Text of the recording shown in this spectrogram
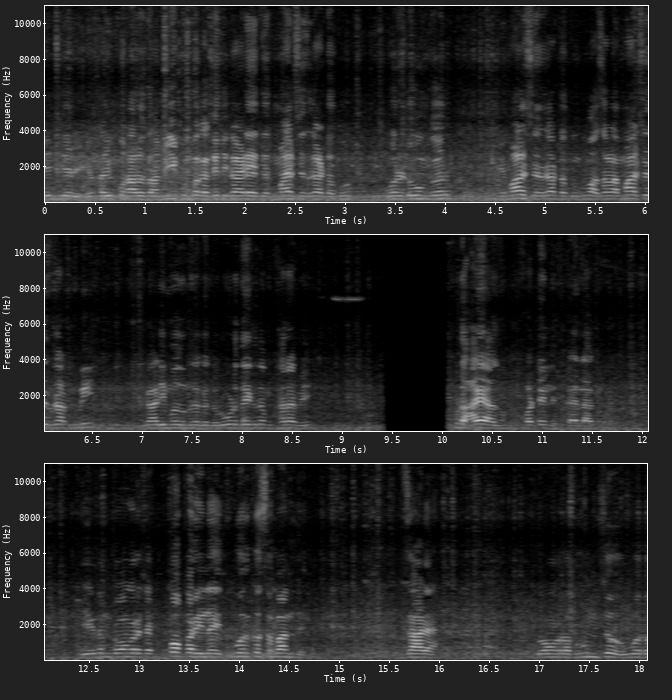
डेंजर आहे. एका इकून आलो तर आम्ही इकून बघा किती गाड्या येतात. माळशेज घाटातून. वर डोंगर. हे माळशेज घाटातून तुम्हाला सगळा माळशेज घाट मी गाडीमधून जातो रोड तर एकदम खराब आहे. पुढं आहे अजून? हॉटेल आहेत काय लागलं? हे एकदम डोंगराच्या कोपरीला आहेत. वर कसं बांधले जाळ्या. डोंगरात उंच वर.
